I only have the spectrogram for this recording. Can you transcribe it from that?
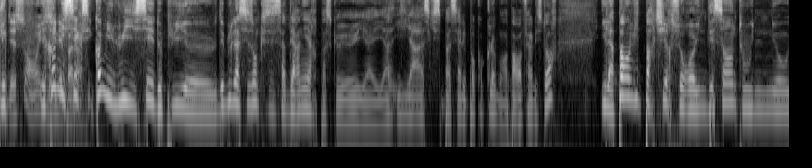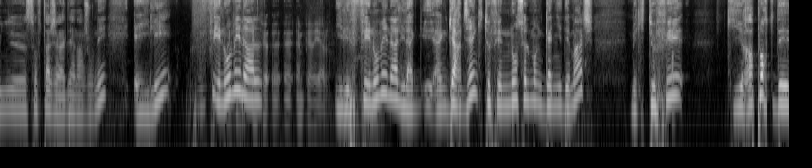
mais descends, oui, comme il, pas sait que comme il, lui, il sait depuis euh, le début de la saison que c'est sa dernière, parce qu'il y a, il y, a, il y a ce qui se passait à l'époque au club, on va pas refaire l'histoire, il n'a pas envie de partir sur euh, une descente ou une, ou une- un sauvetage à la dernière journée, et il est phénoménal. euh, impérial. Il est phénoménal. Il a un gardien qui te fait non seulement gagner des matchs, mais qui te fait qui rapporte des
